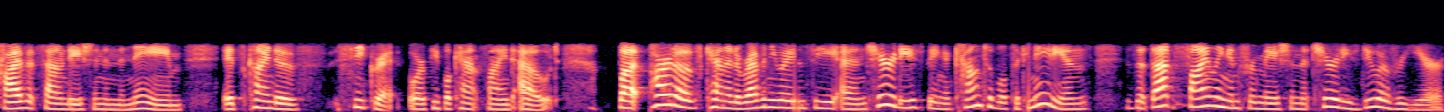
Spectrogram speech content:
private foundation in the name, it's kind of secret or people can't find out. But part of Canada Revenue Agency and charities being accountable to Canadians is that that filing information that charities do every year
